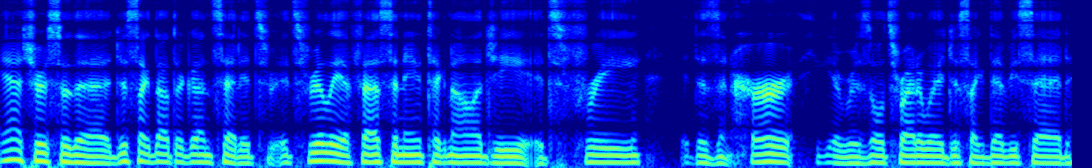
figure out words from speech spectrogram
Yeah, sure. So the just like Dr. Gunn said, it's it's really a fascinating technology. It's free. It doesn't hurt. You get results right away, just like Debbie said.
